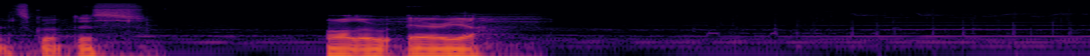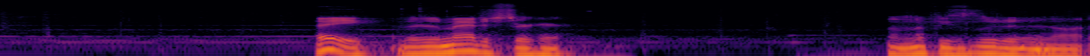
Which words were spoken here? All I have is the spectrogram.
Let's go up this hollow area. Hey, there's a Magister here. I don't know if he's looted or not.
